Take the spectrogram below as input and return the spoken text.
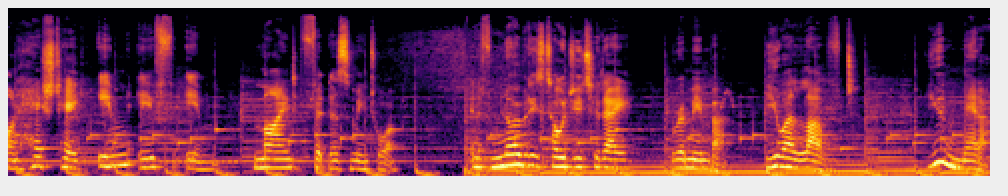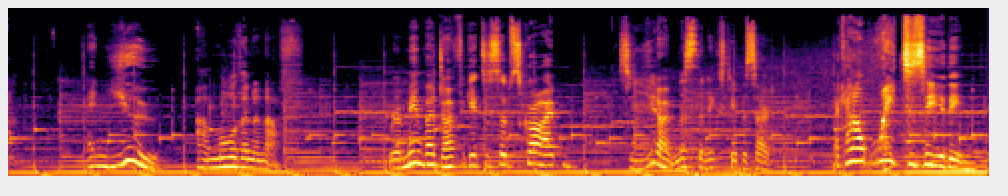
on hashtag MFM Mind Fitness Mentor. And if nobody's told you today, remember you are loved, you matter, and you are more than enough. Remember, don't forget to subscribe so you don't miss the next episode. I can't wait to see you then.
